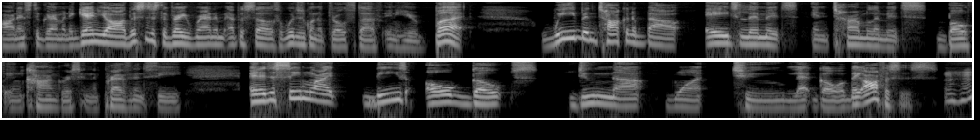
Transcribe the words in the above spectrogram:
on Instagram. And again, y'all, this is just a very random episode, so we're just going to throw stuff in here. But we've been talking about age limits and term limits both in Congress and the presidency. And it just seemed like these old goats do not want to let go of their offices. Mm-hmm.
